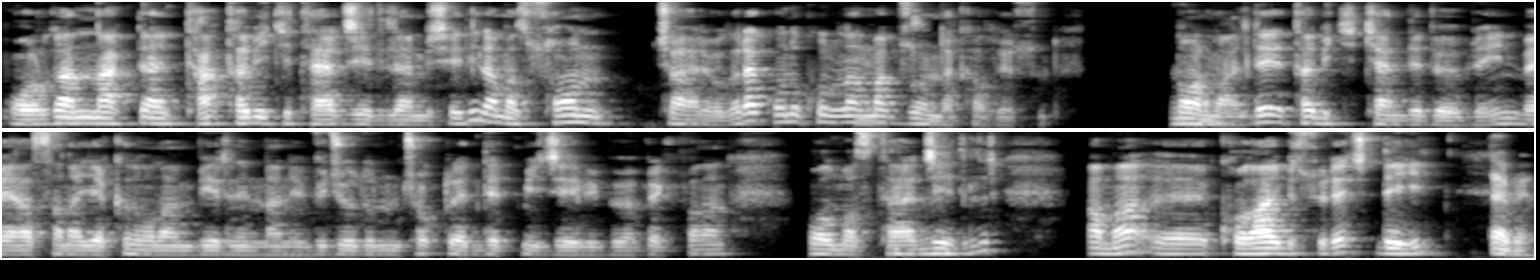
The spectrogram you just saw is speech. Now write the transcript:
organ nakli ta- tabii ki tercih edilen bir şey değil ama son çare olarak onu kullanmak Evet. zorunda kalıyorsun. Normalde tabii ki kendi böbreğin veya sana yakın olan birinin hani vücudunun çok reddetmeyeceği bir böbrek falan olması tercih edilir. Ama e, kolay bir süreç değil. Tabii.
